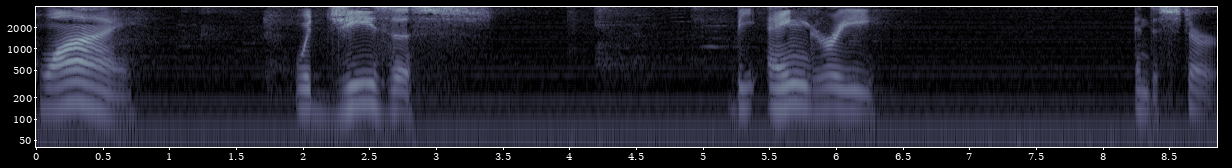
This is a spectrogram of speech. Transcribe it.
Why would Jesus be angry and disturbed?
